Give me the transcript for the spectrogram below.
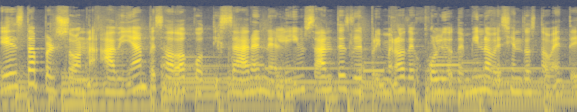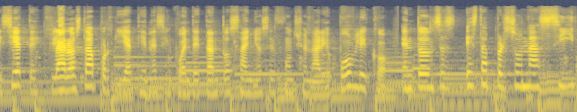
Esta persona había empezado a cotizar en el IMSS antes del primero de julio de 1997. Claro está, porque ya tiene cincuenta y tantos años el funcionario público. Entonces, esta persona sí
